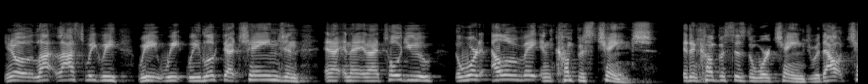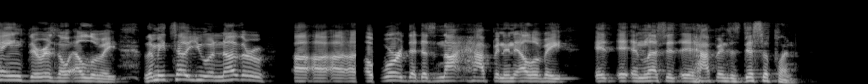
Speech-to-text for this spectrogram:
You know, last week we we we, we looked at change, and and I, and I, and I told you the word elevate encompass change. It encompasses the word change. Without change, there is no elevate. Let me tell you another uh, uh, uh, a word that does not happen in elevate it, it, unless it, it happens is discipline.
